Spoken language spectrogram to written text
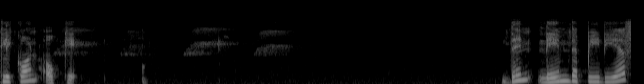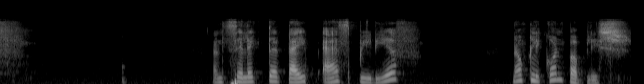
click on OK. Then name the PDF and select the type as PDF now click on publish.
